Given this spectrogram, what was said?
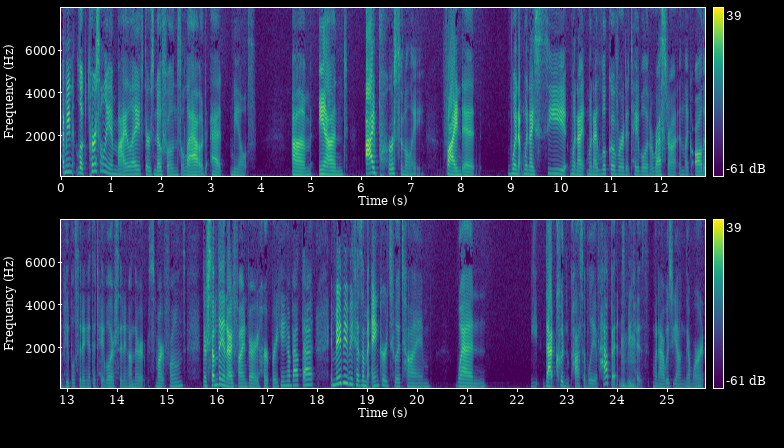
I mean, look, personally in my life, there's no phones allowed at meals, um, and I personally find it when when I see when I when I look over at a table in a restaurant and like all the people sitting at the table are sitting on their smartphones, there's something that I find very heartbreaking about that. It may be because I'm anchored to a time when that couldn't possibly have happened because when I was young there weren't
